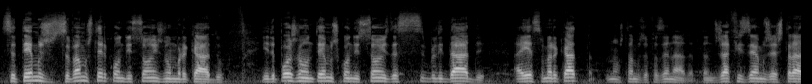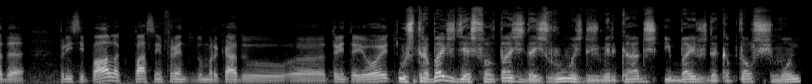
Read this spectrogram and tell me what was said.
se temos, se vamos ter condições no mercado e depois não temos condições de acessibilidade a esse mercado, não estamos a fazer nada. Portanto, já fizemos a estrada principal, a que passa em frente do mercado uh, 38. Os trabalhos de asfaltagem das ruas dos mercados e bairros da capital Chimoio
